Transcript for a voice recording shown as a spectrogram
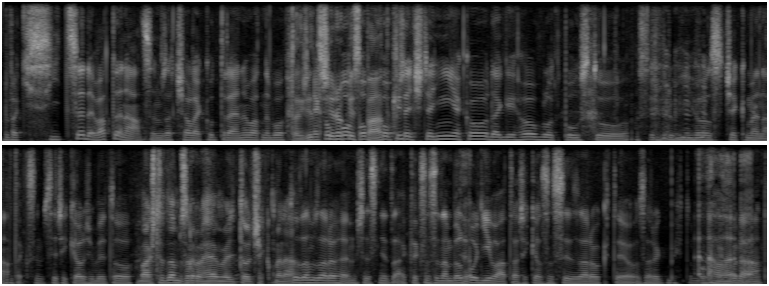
2019 jsem začal jako trénovat, nebo Takže jako tři roky po, zpátky? Po, po přečtení jako Dagiho blogpostu, asi druhýho z Checkmana, tak jsem si říkal, že by to... Máš to tam za rohem, veď to Checkmana. To tam za rohem, přesně tak. Tak jsem se tam byl jo. podívat a říkal jsem si za rok, tyjo, za rok bych to mohl Ale jako dát.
